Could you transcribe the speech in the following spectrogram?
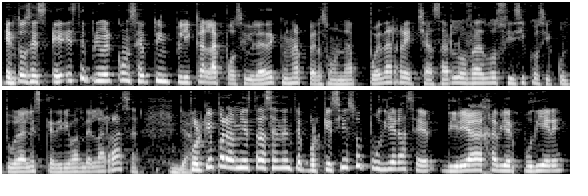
Entonces, e- este primer concepto implica la posibilidad de que una persona pueda rechazar los rasgos físicos y culturales que derivan de la raza. Ya. ¿Por qué para mí es trascendente? Porque si eso pudiera ser, diría Javier, pudiere,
